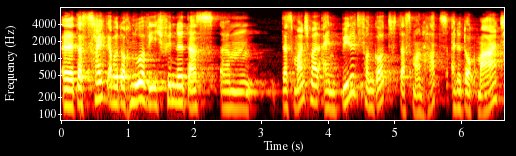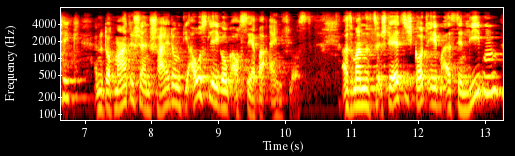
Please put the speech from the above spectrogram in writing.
Äh, das zeigt aber doch nur, wie ich finde, dass ähm, dass manchmal ein Bild von Gott, das man hat, eine Dogmatik, eine dogmatische Entscheidung, die Auslegung auch sehr beeinflusst. Also man stellt sich Gott eben als den Lieben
